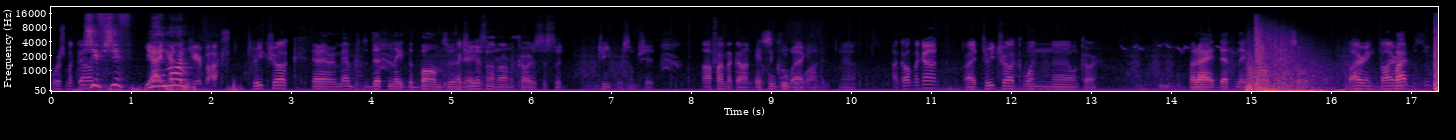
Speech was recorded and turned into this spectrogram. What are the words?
where's my gun? Gif, gif Yeah, I hear the gearbox. three truck. Yeah, remember to detonate the bombs when Actually, that's not an armored car. It's just a jeep or some shit. Oh, I found my gun. It's a Kuba Kuba wagon. wagon. Yeah. I got my gun. All right, three truck, one uh, one car. Alright, detonate bombs and so Firing, firing. Fire bazooka.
